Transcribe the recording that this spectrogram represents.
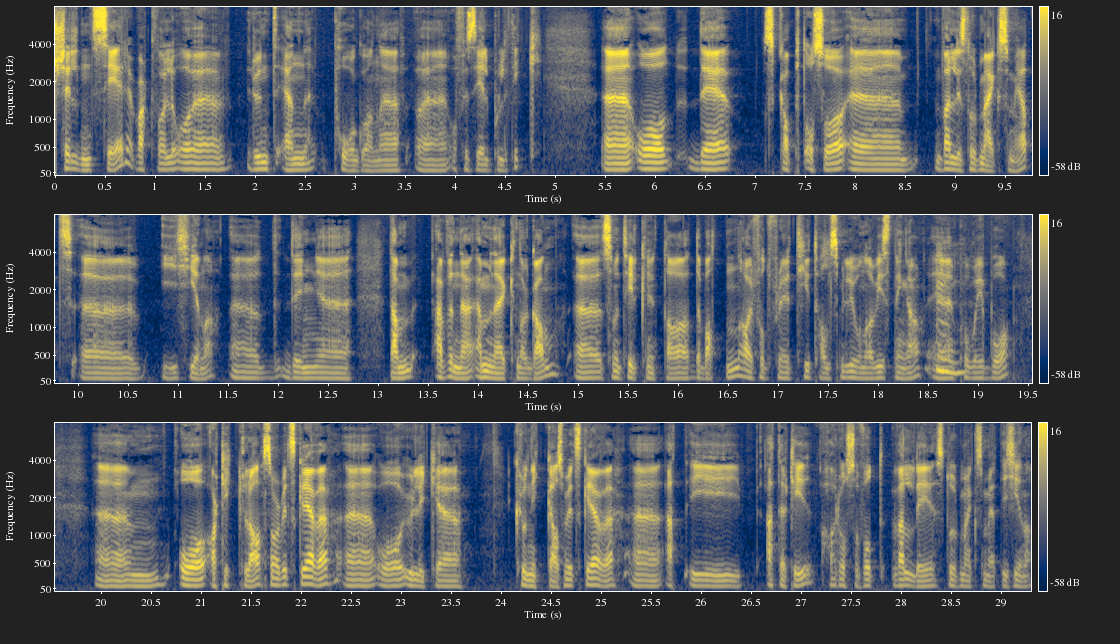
sjelden ser, i hvert fall uh, rundt en pågående uh, offisiell politikk. og det skapte også veldig stor oppmerksomhet i Kina. Den, de emneknaggene som er tilknytta debatten, har fått flere titalls millioner visninger mm. på Weibo. og artikler som har blitt skrevet, og ulike kronikker som har blitt skrevet et, i ettertid har også fått veldig stor oppmerksomhet i Kina.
